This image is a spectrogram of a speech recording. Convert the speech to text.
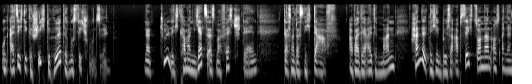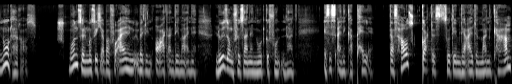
Und als ich die Geschichte hörte, musste ich schmunzeln. Natürlich kann man jetzt erstmal feststellen, dass man das nicht darf. Aber der alte Mann handelt nicht in böser Absicht, sondern aus einer Not heraus. Schmunzeln muss ich aber vor allem über den Ort, an dem er eine Lösung für seine Not gefunden hat. Es ist eine Kapelle, das Haus Gottes, zu dem der alte Mann kam,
